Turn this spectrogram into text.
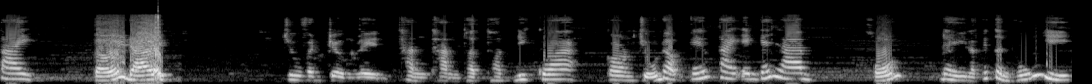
tay. Tới đây! Chu Văn Trường liền thành thành thật thật đi qua, còn chủ động kéo tay em gái Lam. Khốn, đây là cái tình huống gì?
